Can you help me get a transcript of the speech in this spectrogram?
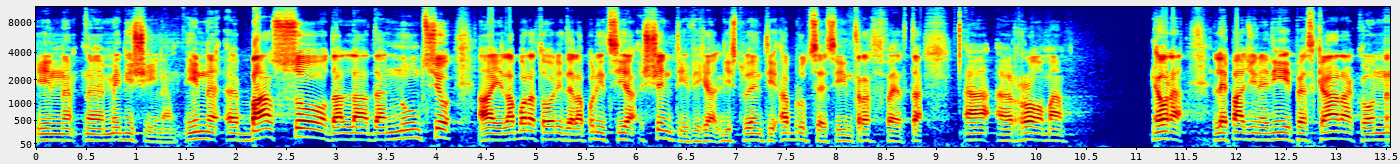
in eh, medicina. In eh, basso dalla D'Annunzio ai laboratori della Polizia Scientifica, gli studenti abruzzesi in trasferta a Roma. E ora le pagine di Pescara con,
